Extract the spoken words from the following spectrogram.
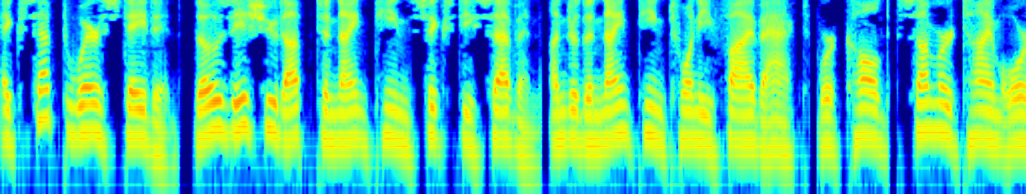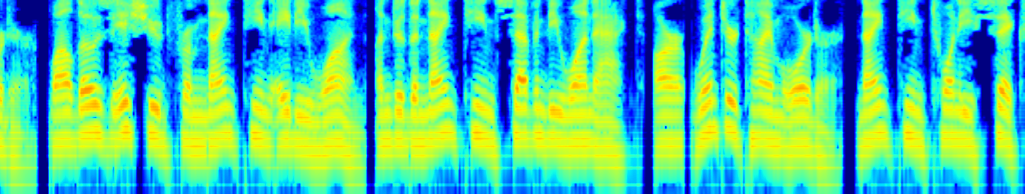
Except where stated, those issued up to 1967 under the 1925 Act were called Summer Time Order, while those issued from 1981 under the 1971 Act are Winter Time Order. 1926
